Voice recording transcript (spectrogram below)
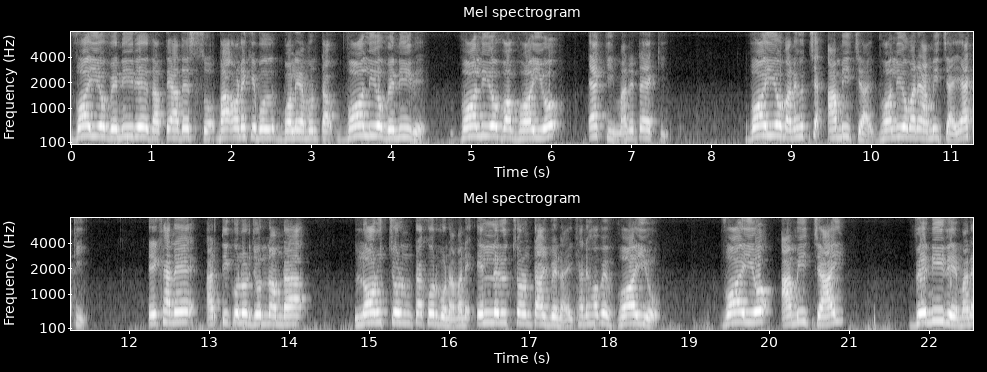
ভয়ো ভেনিরে দাতে আদেসো বা অনেকে বলে এমনটা ভলিও ভেনিরে ভলিও বা ভয়ো একই মানে এটা একই। ভয়ো মানে হচ্ছে আমি চাই। ভলিও মানে আমি চাই, একই। এখানে আর্টিকলোর জন্য আমরা লর উচ্চারণটা করব না মানে এল্লের উচ্চারণটা আসবে না। এখানে হবে ভয়ও ভয়ও আমি চাই ভেনিরে মানে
